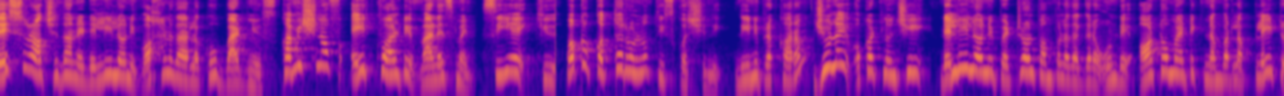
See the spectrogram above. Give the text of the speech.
దేశ రాజధాని ఢిల్లీలోని వాహనదారులకు bad news. Commission of air quality management CAQ ఒక కొత్త రూల్ను తీసుకొచ్చింది. దీని ప్రకారం జూలై ఒకటి నుంచి ఢిల్లీలోని పెట్రోల్ పంపుల దగ్గర ఉండే ఆటోమేటిక్ నంబర్ల ప్లేట్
